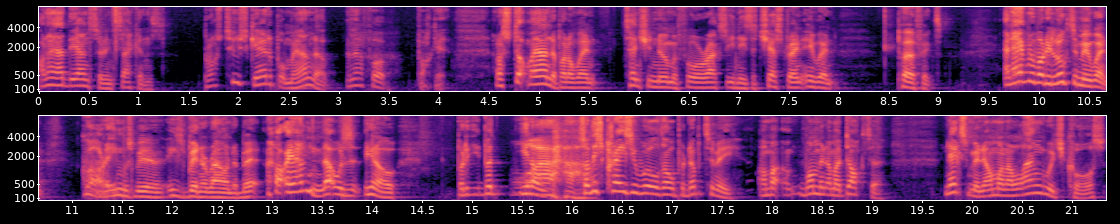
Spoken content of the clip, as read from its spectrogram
And I had the answer in seconds, but I was too scared to put my hand up. And then I thought, fuck it. And I stuck my hand up and I went, tension pneumothorax. He needs a chest drain. He went, perfect. And everybody looked at me and went, God, he must be, a, he's been around a bit. Oh, I hadn't. That was, you know, but, but you Wow. know, so this crazy world opened up to me. I'm a, one minute I'm a doctor. Next minute I'm on a language course.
